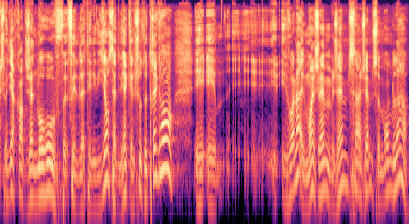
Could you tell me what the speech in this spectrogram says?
Je veux dire, quand Jeanne Moreau fait de la télévision, ça devient quelque chose de très grand. Et, voilà, moi j'aime, ça, j'aime ce monde-là.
